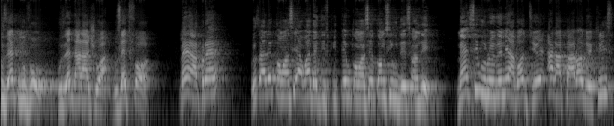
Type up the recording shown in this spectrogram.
vous êtes nouveau, vous êtes dans la joie, vous êtes fort. Mais après, vous allez commencer à avoir des difficultés, vous commencez comme si vous descendez. Mais si vous revenez à votre Dieu, à la parole de Christ,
